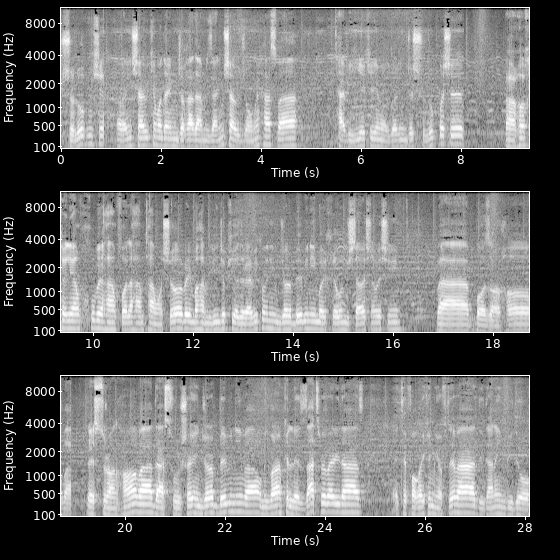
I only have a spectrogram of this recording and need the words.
شلوغ میشه. آره این شبی که ما داریم اینجا قدم می‌زنیم شب جمعه هست و طبیعیه که یه مقدار اینجا شلوغ باشه. برها خیلی هم خوبه هم فال هم تماشا. بریم با هم دیگه اینجا پیاده روی کنیم اینجا رو ببینیم با این خیابون بیشتر آشنا بشیم و بازارها و رستوران ها و دستفروش های اینجا رو ببینیم و امیدوارم که لذت ببرید از اتفاقایی که میفته و دیدن این ویدیو.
